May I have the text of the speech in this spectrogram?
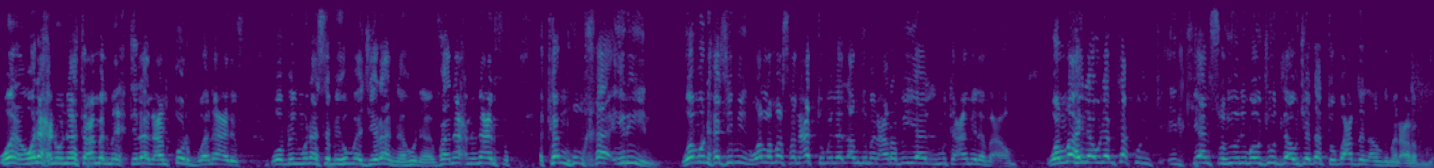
ونحن نتعامل مع الاحتلال عن قرب ونعرف وبالمناسبة هم جيراننا هنا فنحن نعرف كم هم خائرين ومنهزمين. والله ما صنعتهم إلا الأنظمة العربية المتعاملة معهم. والله لو لم تكن الكيان الصهيوني موجود لأوجدته بعض الأنظمة العربية.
